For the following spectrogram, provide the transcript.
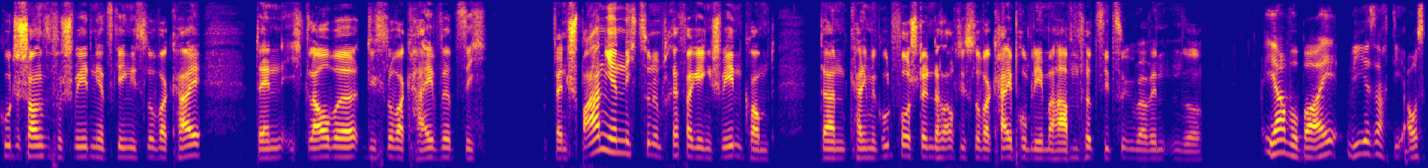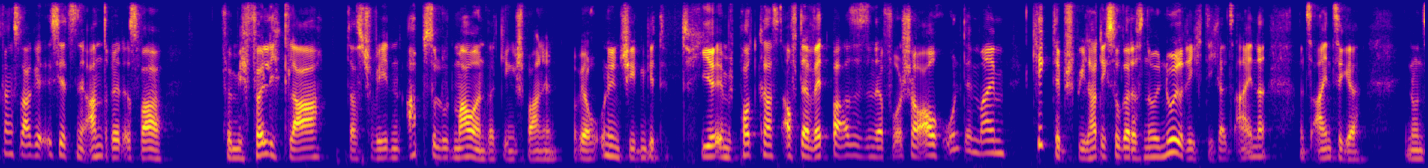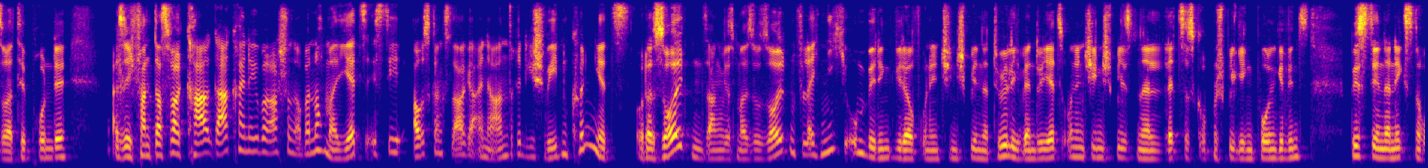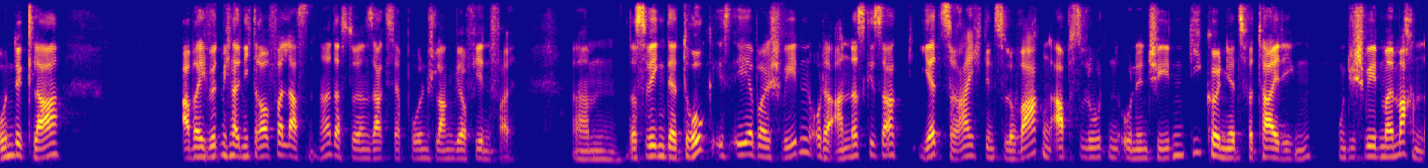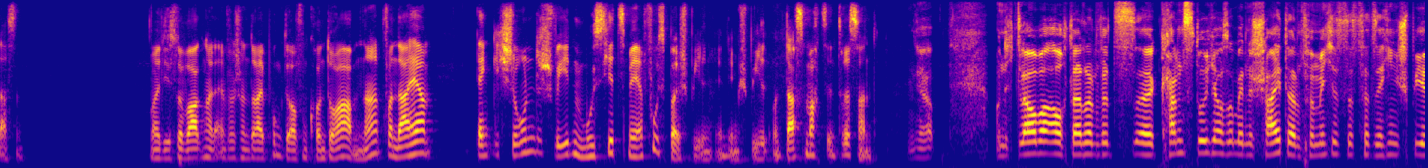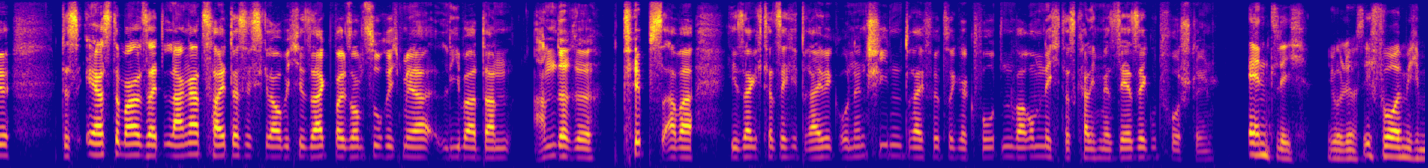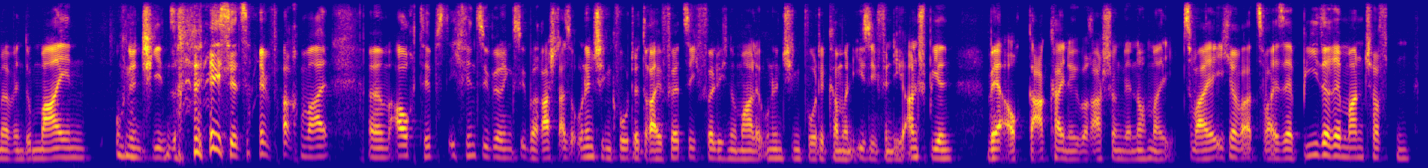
gute Chancen für Schweden jetzt gegen die Slowakei, denn ich glaube, die Slowakei wird sich, wenn Spanien nicht zu einem Treffer gegen Schweden kommt, dann kann ich mir gut vorstellen, dass auch die Slowakei Probleme haben wird, sie zu überwinden. So. Ja, wobei, wie gesagt, die Ausgangslage ist jetzt eine andere. Es war für mich völlig klar, dass Schweden absolut mauern wird gegen Spanien. Habe ich auch unentschieden getippt. Hier im Podcast, auf der Wettbasis, in der Vorschau auch und in meinem Kicktipp-Spiel hatte ich sogar das 0-0 richtig als einer, als einziger in unserer Tipprunde. Also ich fand, das war gar keine Überraschung, aber nochmal, jetzt ist die Ausgangslage eine andere. Die Schweden können jetzt oder sollten, sagen wir es mal so, sollten vielleicht nicht unbedingt wieder auf Unentschieden spielen. Natürlich, wenn du jetzt Unentschieden spielst und ein letztes Gruppenspiel gegen Polen gewinnst, bist du in der nächsten Runde, klar. Aber ich würde mich halt nicht darauf verlassen, ne, dass du dann sagst, ja, Polen schlagen wir auf jeden Fall. Ähm, deswegen der Druck ist eher bei Schweden oder anders gesagt, jetzt reicht den Slowaken absoluten Unentschieden. Die können jetzt verteidigen und die Schweden mal machen lassen weil die Slowaken halt einfach schon drei Punkte auf dem Konto haben. Ne? Von daher denke ich schon, Schweden muss jetzt mehr Fußball spielen in dem Spiel und das macht es interessant. Ja, und ich glaube auch, daran äh, kann es durchaus am Ende scheitern. Für mich ist das tatsächlich ein Spiel das erste Mal seit langer Zeit, dass ich es, glaube ich, hier sage, weil sonst suche ich mir lieber dann andere Tipps, aber hier sage ich tatsächlich Dreiweg unentschieden, 340er Quoten, warum nicht? Das kann ich mir sehr, sehr gut vorstellen. Endlich, Julius. Ich freue mich immer, wenn du mein unentschieden sein, ist jetzt einfach mal ähm, auch tippst. Ich finde es übrigens überrascht. Also Unentschiedenquote 3,40, völlig normale Unentschiedenquote kann man easy, finde ich, anspielen. Wäre auch gar keine Überraschung, denn nochmal zwei, ich erwarte zwei sehr biedere Mannschaften,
